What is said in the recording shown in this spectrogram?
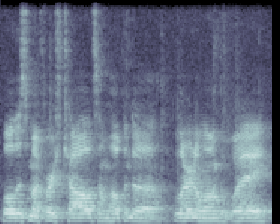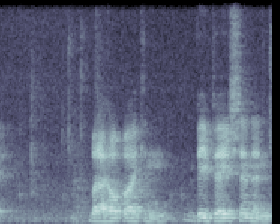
Well, this is my first child, so I'm hoping to learn along the way. But I hope I can be patient and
